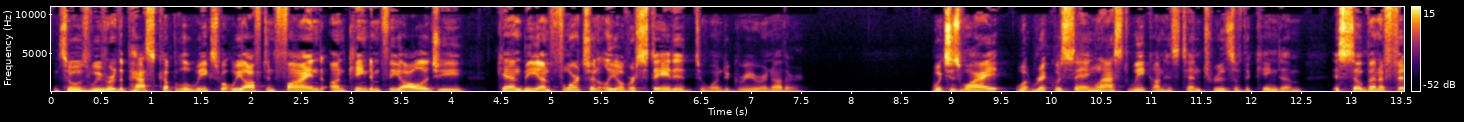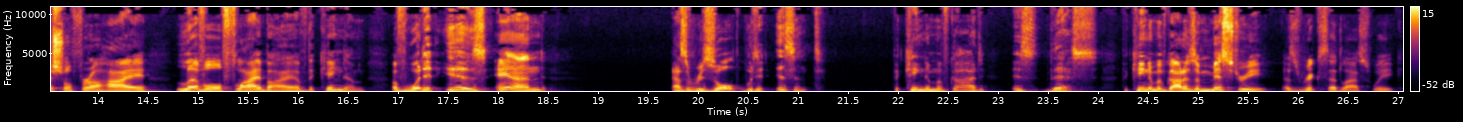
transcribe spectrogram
And so, as we've heard the past couple of weeks, what we often find on kingdom theology can be unfortunately overstated to one degree or another. Which is why what Rick was saying last week on his 10 truths of the kingdom is so beneficial for a high level flyby of the kingdom, of what it is, and as a result, what it isn't. The kingdom of God is this. The kingdom of God is a mystery, as Rick said last week.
